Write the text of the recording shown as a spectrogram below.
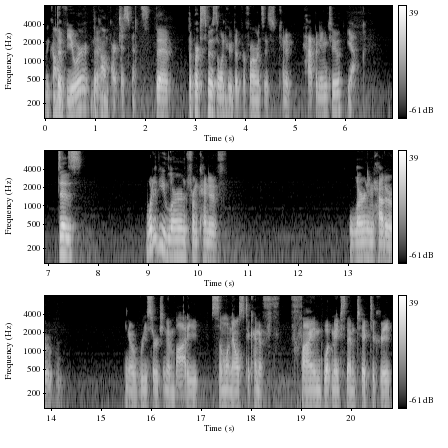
We call the them, viewer we the, call them participants. the the participant is the one who the performance is kind of happening to Yeah. does what have you learned from kind of learning how to you know research and embody someone else to kind of find what makes them tick to create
